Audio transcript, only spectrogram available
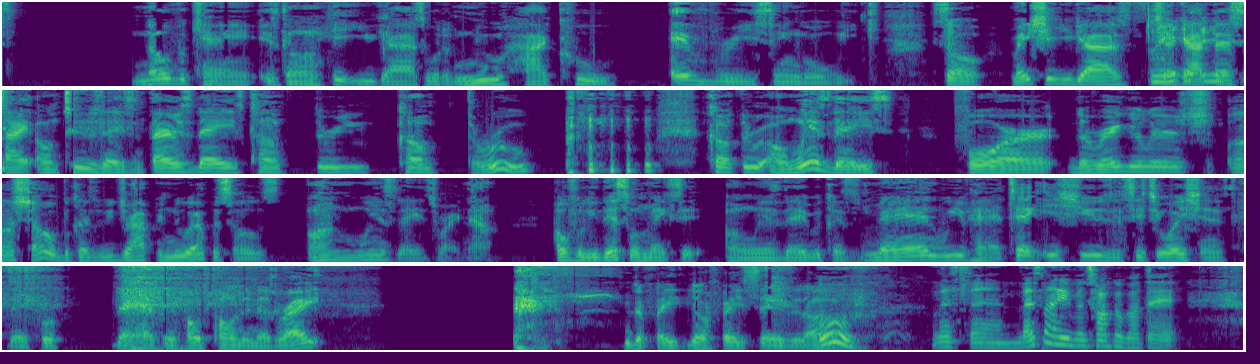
Novacaine is gonna hit you guys with a new haiku every single week. So make sure you guys check out that site on Tuesdays and Thursdays. Come through, come through, come through on Wednesdays for the regular uh, show because we dropping new episodes on Wednesdays right now. Hopefully this one makes it on Wednesday because man, we've had tech issues and situations that pro- that have been postponing us, right? the face, your face says it all. Ooh. Listen, let's not even talk about that.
